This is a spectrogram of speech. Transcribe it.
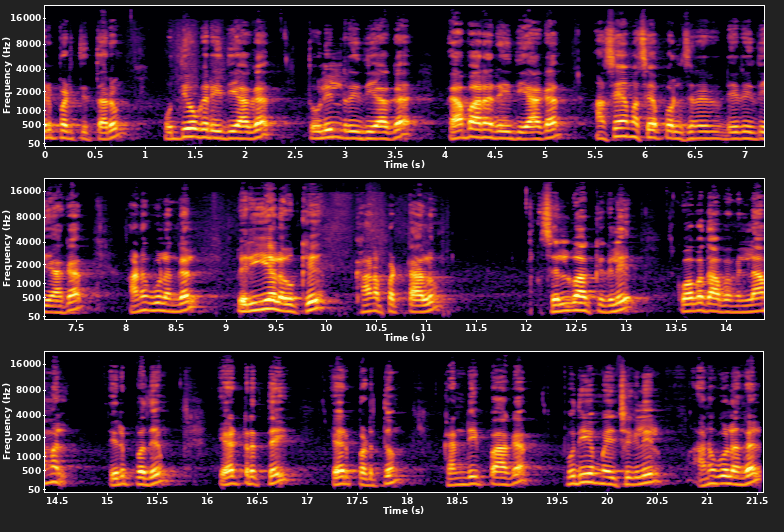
ஏற்படுத்தி தரும். உத்தியோக ரீதியாக தொழில் ரீதியாக வியாபார ரீதியாக அசையமசைய பொருள் ரீதியாக அனுகூலங்கள் பெரிய அளவுக்கு காணப்பட்டாலும் செல்வாக்குகளே கோபதாபம் இல்லாமல் இருப்பது ஏற்றத்தை ஏற்படுத்தும். கண்டிப்பாக புதிய முயற்சிகளில் அனுகூலங்கள்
